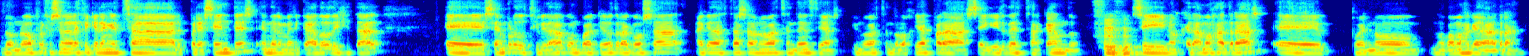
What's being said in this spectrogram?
los nuevos profesionales que quieren estar presentes en el mercado digital, eh, sea en productividad o con cualquier otra cosa, hay que adaptarse a nuevas tendencias y nuevas tecnologías para seguir destacando. Si nos quedamos atrás, eh, pues no nos vamos a quedar atrás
